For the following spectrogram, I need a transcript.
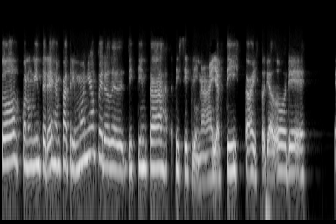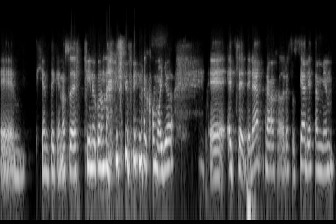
todos con un interés en patrimonio, pero de distintas disciplinas. Hay artistas, historiadores, eh, gente que no se define con una disciplina como yo, eh, etcétera, trabajadoras sociales también.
